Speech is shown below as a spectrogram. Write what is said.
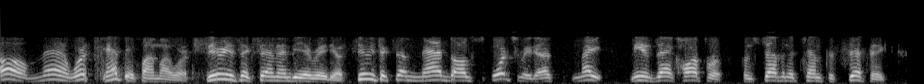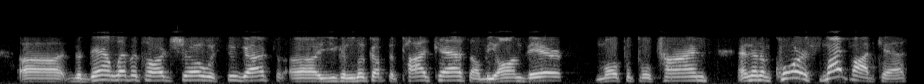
Oh man, where can't they find my work? Sirius XM NBA Radio, Sirius XM Mad Dog Sports Radio. That's tonight. Me and Zach Harper from seven to ten Pacific. Uh, the Dan Le Batard Show with Stugotz. Uh, you can look up the podcast. I'll be on there multiple times, and then of course my podcast,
